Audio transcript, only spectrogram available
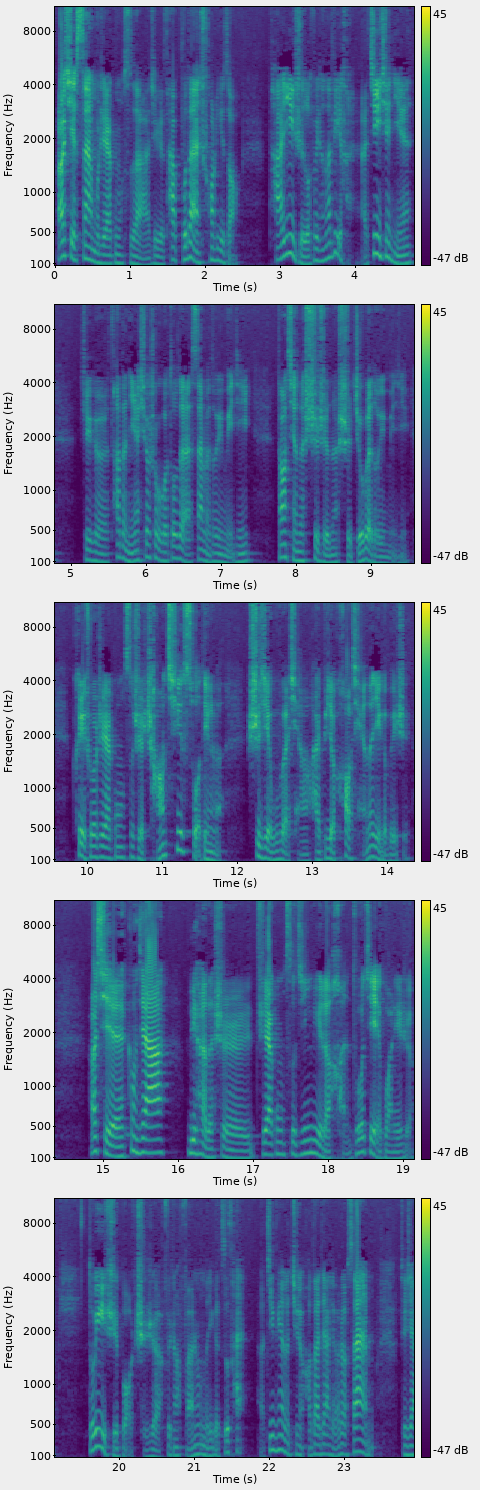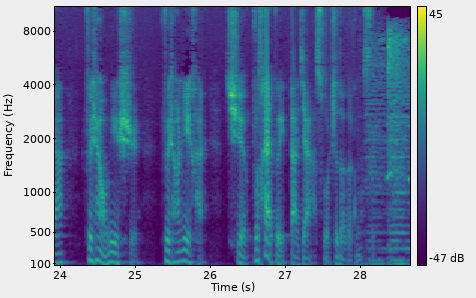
而且，3M 这家公司啊，这个它不但创立早，它一直都非常的厉害啊，近些年。这个它的年销售额都在三百多亿美金，当前的市值呢是九百多亿美金，可以说这家公司是长期锁定了世界五百强还比较靠前的一个位置。而且更加厉害的是，这家公司经历了很多届管理者，都一直保持着非常繁荣的一个姿态啊。今天呢，就想和大家聊聊 3M 这家非常有历史、非常厉害却不太被大家所知道的公司。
